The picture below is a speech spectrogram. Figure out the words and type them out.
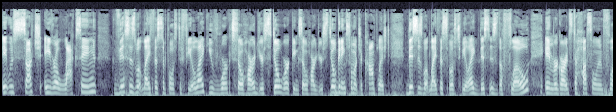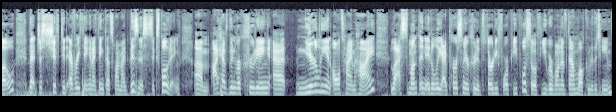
it was such a relaxing this is what life is supposed to feel like. You've worked so hard. You're still working so hard. You're still getting so much accomplished. This is what life is supposed to feel like. This is the flow in regards to hustle and flow that just shifted everything. And i think that's why my business is exploding. Um, i have been recruiting at nearly an all-time high. Last month in italy i personally recruited 34 people. So if you were one of them welcome to the team.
